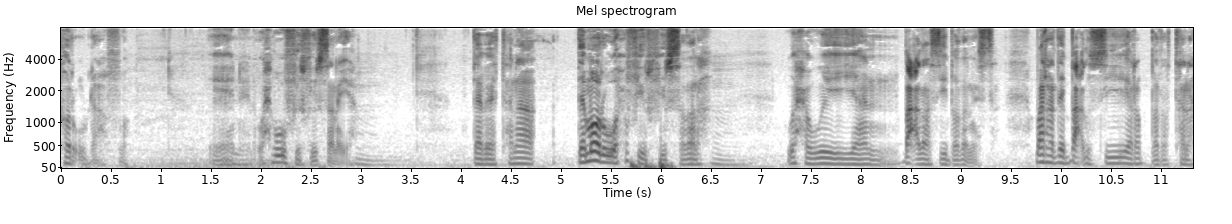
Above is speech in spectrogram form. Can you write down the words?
kor u dhaafo waxbuu u fiirfiirsanaya. Dabeetana damoor uu wax u fiirfiirsadana. Waxa weeyaan bacdaa sii badanaysa. Mar hadday bacdu sii yaro badatana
